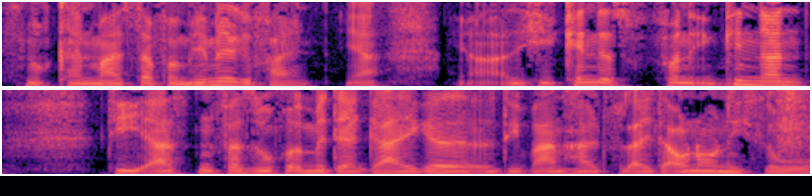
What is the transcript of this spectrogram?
ist noch kein Meister vom Himmel gefallen. Ja, ja. Also ich kenne das von den Kindern. Die ersten Versuche mit der Geige, die waren halt vielleicht auch noch nicht so äh,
